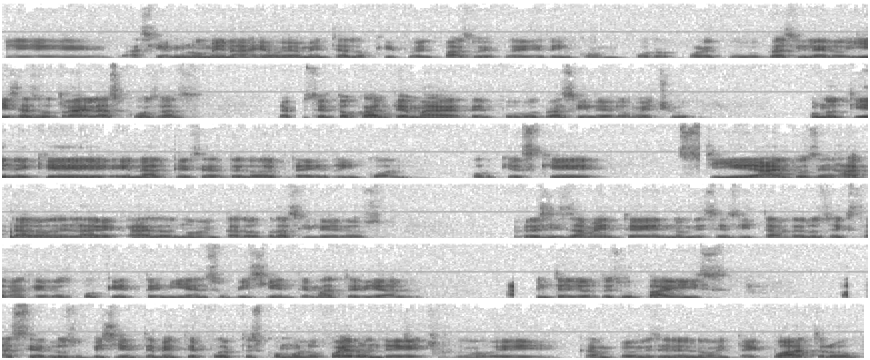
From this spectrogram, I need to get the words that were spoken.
eh, hacían un homenaje obviamente a lo que fue el paso de Freddy Rincón por, por, el fútbol brasilero. Y esa es otra de las cosas, ya que usted toca el tema del fútbol brasilero, Mechu, uno tiene que enaltecer de lo de Freddy Rincón, porque es que si algo se jactaron en la década de los 90 los brasileros, precisamente no necesitar de los extranjeros porque tenían suficiente material al interior de su país para ser lo suficientemente fuertes como lo fueron, de hecho, eh, campeones en el 94,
